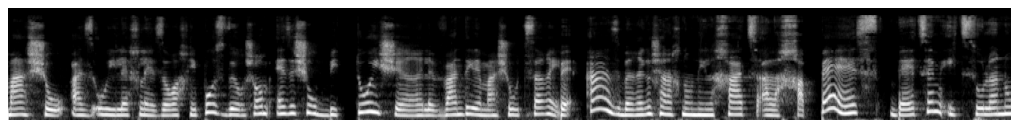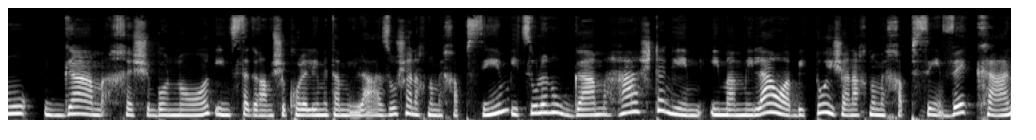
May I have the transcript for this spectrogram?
משהו אז הוא ילך לאזור החיפוש וירשום איזשהו ביטוי שרלוונטי למה שהוא צריך. ואז ברגע שאנחנו נלחץ על לחפש בעצם יצאו לנו גם חשבונות אינסטגרם שכוללים את המילה הזו שאנחנו מחפשים. יצאו לנו גם השטגים עם המילה או הביטוי שאנחנו מחפשים. וכאן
